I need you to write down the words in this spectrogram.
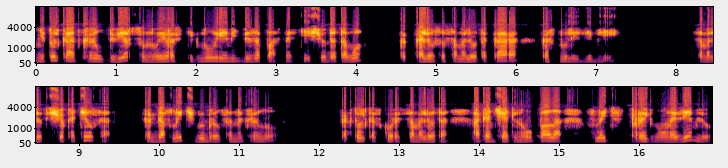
не только открыл дверцу, но и расстегнул ремень безопасности еще до того, как колеса самолета Кара коснулись земли. Самолет еще катился, когда Флетч выбрался на крыло. Как только скорость самолета окончательно упала, Флетч спрыгнул на землю,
